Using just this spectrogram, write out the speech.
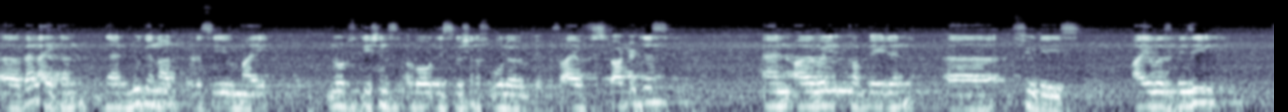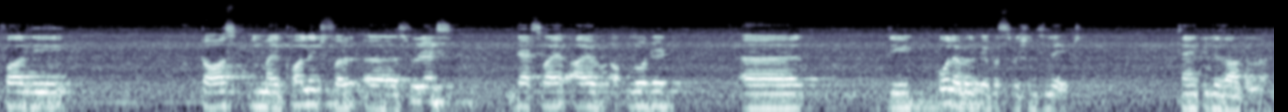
uh, bell icon then you cannot receive my notifications about the solution of O level papers. I have started this and I will complete in a uh, few days. I was busy for the task in my college for uh, students. That's why I have uploaded uh, the O level paper solutions late. Thank you Jazakallah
